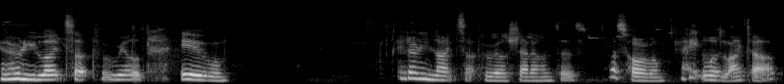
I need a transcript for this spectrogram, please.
only lights up for real. Ew. It only lights up for real shadow hunters. That's horrible. I hate the word light up.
